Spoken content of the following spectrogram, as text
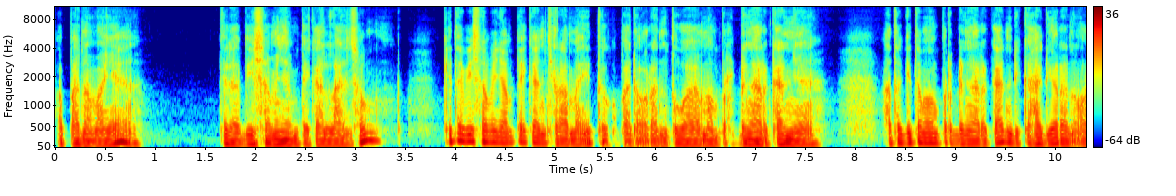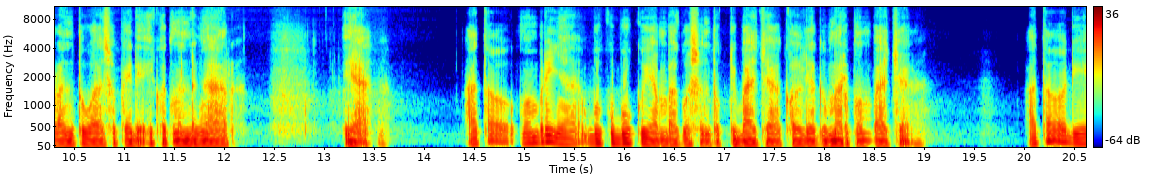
apa namanya tidak bisa menyampaikan langsung, kita bisa menyampaikan ceramah itu kepada orang tua, memperdengarkannya, atau kita memperdengarkan di kehadiran orang tua supaya dia ikut mendengar, ya, atau memberinya buku-buku yang bagus untuk dibaca kalau dia gemar membaca, atau di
